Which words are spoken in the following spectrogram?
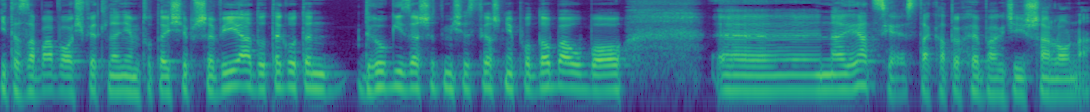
I ta zabawa oświetleniem tutaj się przewija. Do tego ten drugi zeszyt mi się strasznie podobał, bo e, narracja jest taka trochę bardziej szalona.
